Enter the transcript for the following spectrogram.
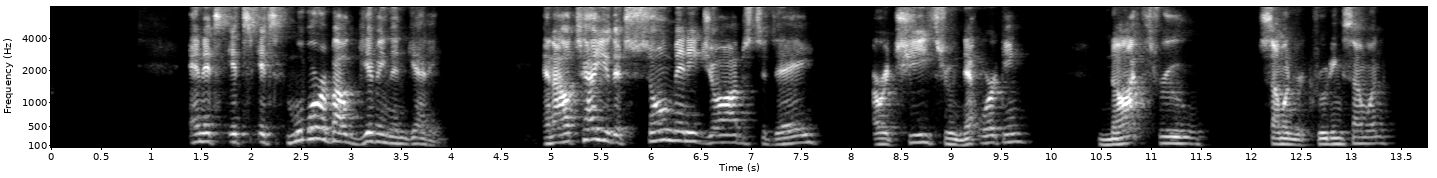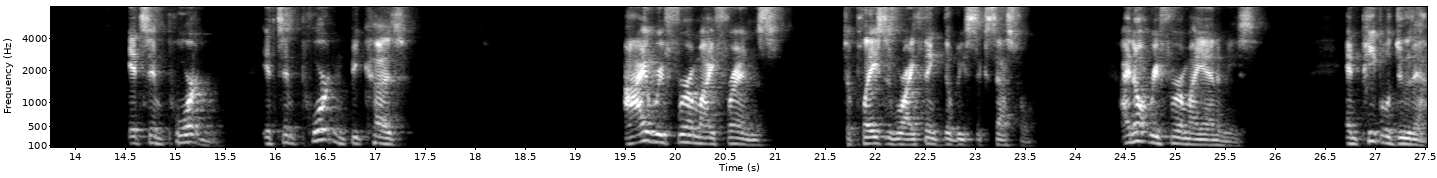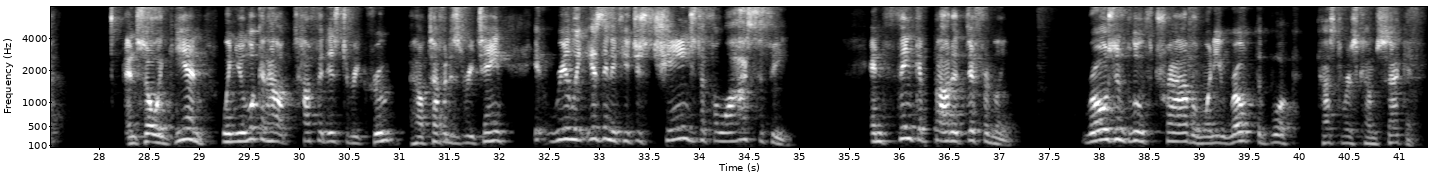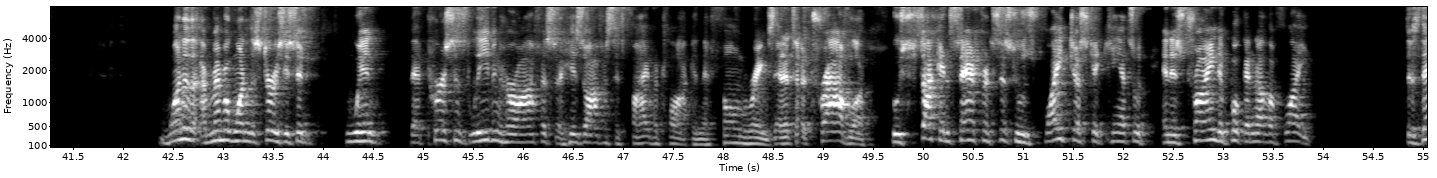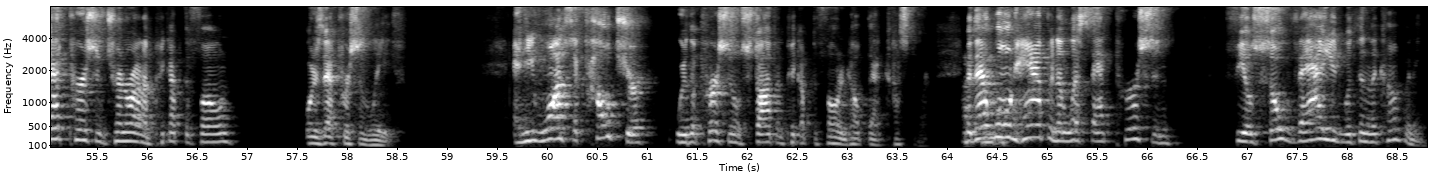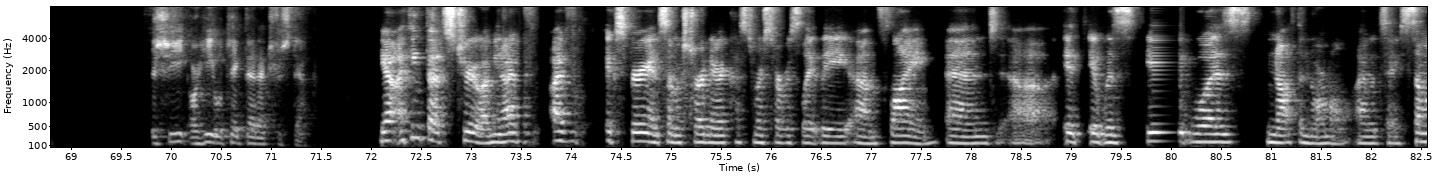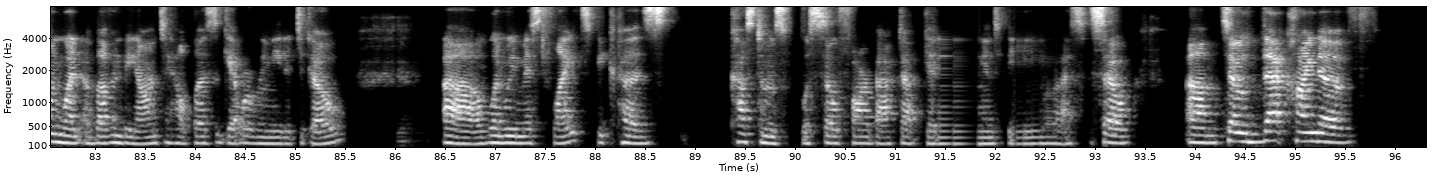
And it's it's it's more about giving than getting. And I'll tell you that so many jobs today are achieved through networking, not through someone recruiting someone. It's important. It's important because I refer my friends to places where I think they'll be successful. I don't refer my enemies. And people do that. And so, again, when you look at how tough it is to recruit, how tough it is to retain, it really isn't if you just change the philosophy and think about it differently. Rosenbluth Travel, when he wrote the book, Customers Come Second, one of the, I remember one of the stories, he said, when that person's leaving her office or his office at five o'clock and their phone rings and it's a traveler who's stuck in San Francisco whose flight just got canceled and is trying to book another flight. Does that person turn around and pick up the phone or does that person leave? And he wants a culture where the person will stop and pick up the phone and help that customer. But that won't happen unless that person feels so valued within the company that she or he will take that extra step. Yeah, I think that's true. I mean, I've I've experienced some extraordinary customer service lately um, flying and uh, it, it was it was not the normal i would say. Someone went above and beyond to help us get where we needed to go uh, when we missed flights because customs was so far backed up getting into the us so um, so that kind of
